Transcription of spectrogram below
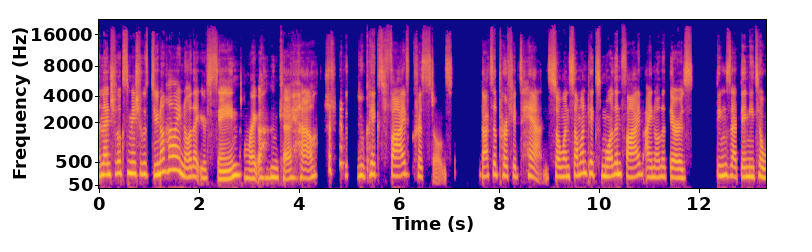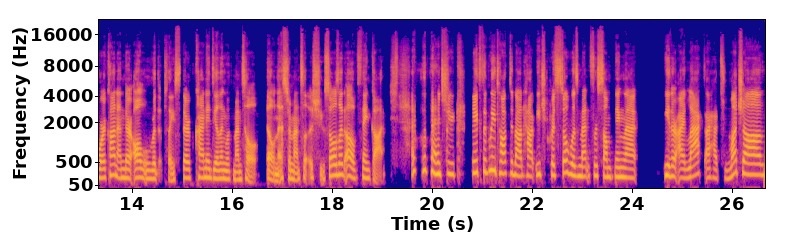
And then she looks at me, she goes, Do you know how I know that you're sane? I'm like, Okay, how? you picked five crystals. That's a perfect hand. So when someone picks more than five, I know that there's things that they need to work on and they're all over the place. They're kind of dealing with mental illness or mental issues. So I was like, oh, thank God. And she basically talked about how each crystal was meant for something that either I lacked, I had too much of.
